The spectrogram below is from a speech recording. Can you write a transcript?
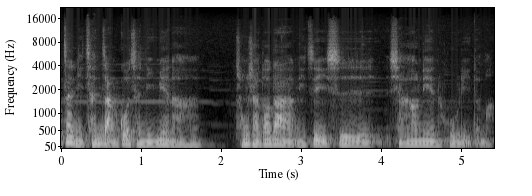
那在你成长过程里面啊，从小到大你自己是想要念护理的吗？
